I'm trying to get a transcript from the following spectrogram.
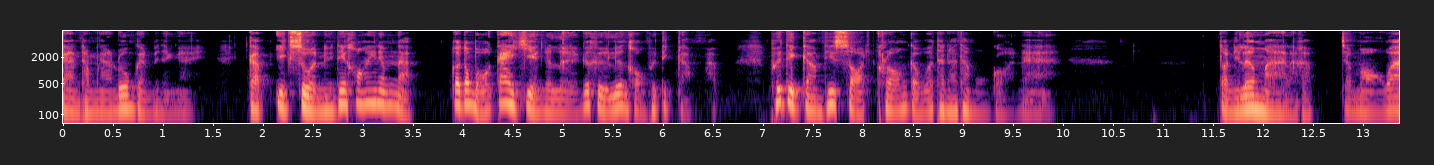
การทำงานร่วมกันเป็นยังไง กับอีกส่วนหนึ่งที่เขาให้น้ำหนัก ก็ต้องบอกว่าใกล้เคียงกันเลย ก็คือเรื่องของพฤติกรรมครับ พฤติกรรมที่สอดคล้องกับวัฒนธรรมองค์กรนะตอนนี้เริ่มมาแล้วครับ จะมองว่า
